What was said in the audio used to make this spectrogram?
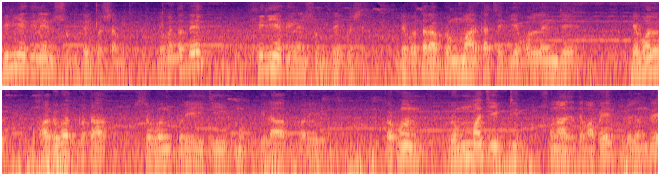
ফিরিয়ে দিলেন সুখদেব গোস্বামী। দেবতাদের ফিরিয়ে দিলেন সুখদেব গোস্বামী। দেবতারা ব্রহ্মার কাছে গিয়ে বললেন যে, কেবল ভাগবত কথা শ্রবণ করেই জীব মুক্তি লাভ করে। তখন ব্রহ্মা যে একটি শোনা যেতে মাপের কুলযন্ত্রে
